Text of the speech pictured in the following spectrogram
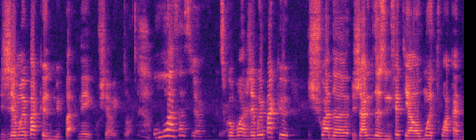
j'aimerais pas que mes partenaires aient couché avec toi. Ouais, ça, c'est j'avoue. Tu comprends? J'aimerais pas que j'arrive dans une fête, il y a au moins 3-4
